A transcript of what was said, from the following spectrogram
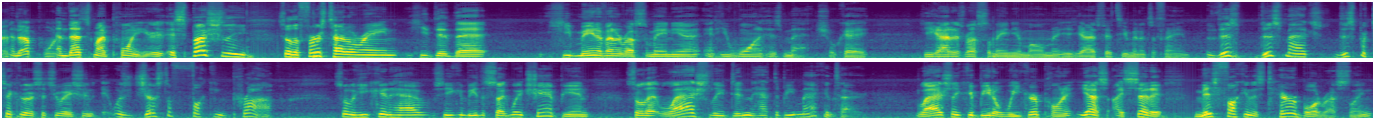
at and, that point, and that's my point here. Especially so, the first title reign, he did that. He main evented WrestleMania and he won his match. Okay, he got his WrestleMania moment. He got his 15 minutes of fame. This this match, this particular situation, it was just a fucking prop, so he can have, so he can be the segue champion, so that Lashley didn't have to beat McIntyre. Lashley could beat a weaker opponent. Yes, I said it. Miz fucking is terrible at wrestling.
